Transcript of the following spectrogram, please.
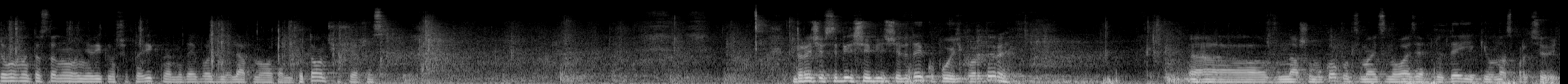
до моменту встановлення вікон, щоб на вікна, не дай Боже, не ляпнуло там бетон чи ще щось. До речі, все більше і більше людей купують квартири е, в нашому комплексі. Мається на увазі людей, які у нас працюють.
